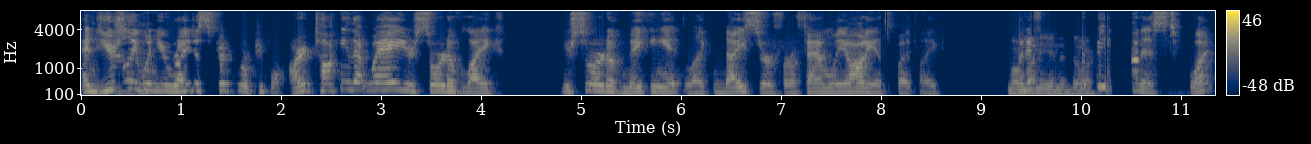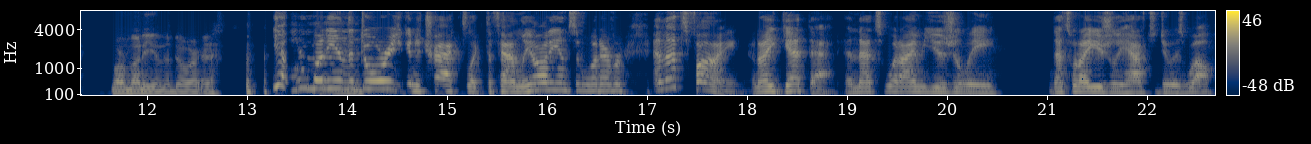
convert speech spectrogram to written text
And usually, when you write a script where people aren't talking that way, you're sort of like you're sort of making it like nicer for a family audience. But like, More But if- money in the door. be honest, what? More money in the door. Yeah. yeah, more money in the door. You can attract like the family audience and whatever, and that's fine. And I get that, and that's what I'm usually, that's what I usually have to do as well.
